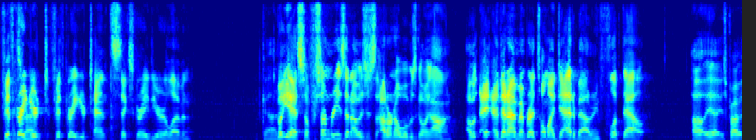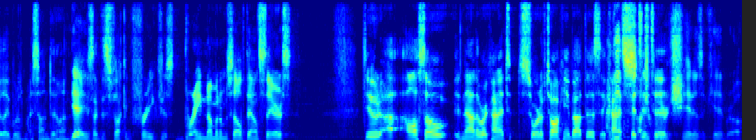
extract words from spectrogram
Fifth That's grade, right. you're fifth grade, you're 10th. Sixth grade, you're 11. Got But it. yeah, so for some reason I was just I don't know what was going on. I was, and and then I remember I told my dad about it and he flipped out. Oh, yeah, he's probably like, what is my son doing? Yeah, he's like this fucking freak, just brain numbing himself downstairs. Dude, uh, also, now that we're kind of t- sort of talking about this, it kind of fits such into. weird shit as a kid, bro.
